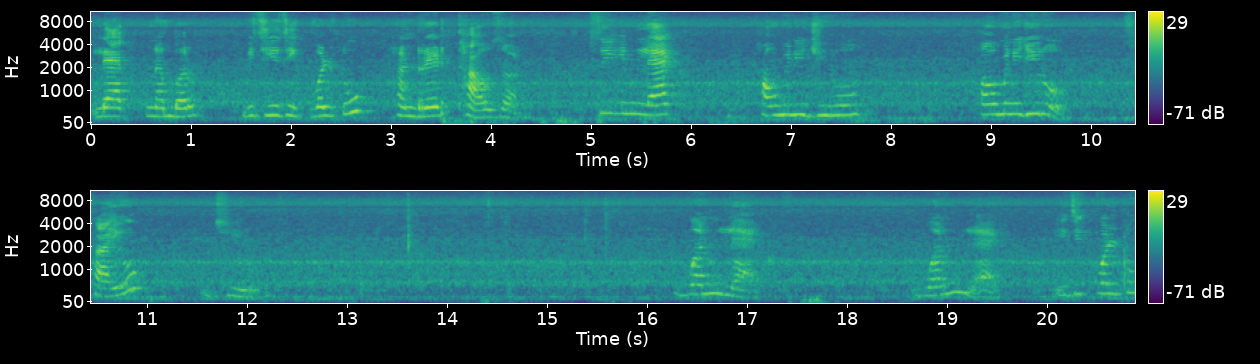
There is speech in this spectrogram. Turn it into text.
Lakh number which is equal to 100,000 see in lakh how many zero how many zero 5 zero 1 lakh 1 lakh is equal to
